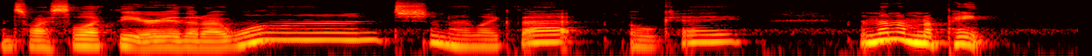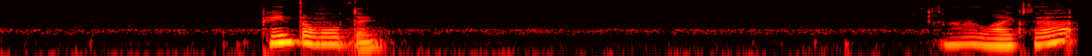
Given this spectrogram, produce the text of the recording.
And so I select the area that I want, and I like that. Okay. And then I'm going to paint paint the whole thing. And I like that.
